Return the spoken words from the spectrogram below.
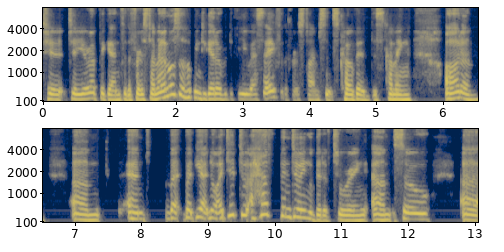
to to Europe again for the first time. And I'm also hoping to get over to the USA for the first time since COVID this coming autumn. Um, and but but yeah, no, I did do. I have been doing a bit of touring. Um, so uh,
